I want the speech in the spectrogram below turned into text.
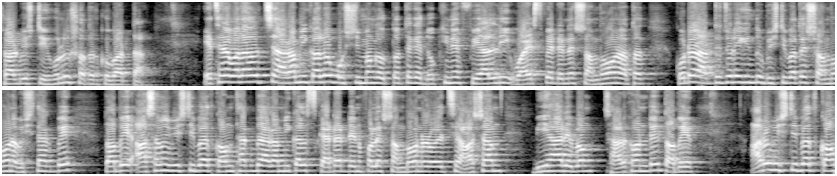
ঝড় বৃষ্টির হলুদ সতর্কবার্তা। এছাড়া বলা হচ্ছে, আগামীকালও পশ্চিমবঙ্গের উত্তর থেকে দক্ষিণে ফিয়ারলি ওয়াইড স্প্রেড রেনের সম্ভাবনা, অর্থাৎ গোটা রাজ্য জুড়ে কিন্তু বৃষ্টিপাতের সম্ভাবনা বেশি থাকবে। তবে আসামে বৃষ্টিপাত কম থাকবে আগামীকাল স্ক্যাটার রেনফলের সম্ভাবনা রয়েছে আসাম, বিহার এবং ঝাড়খণ্ডে। তবে আরও বৃষ্টিপাত কম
